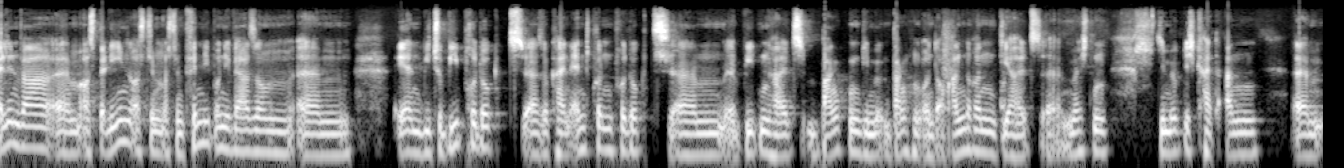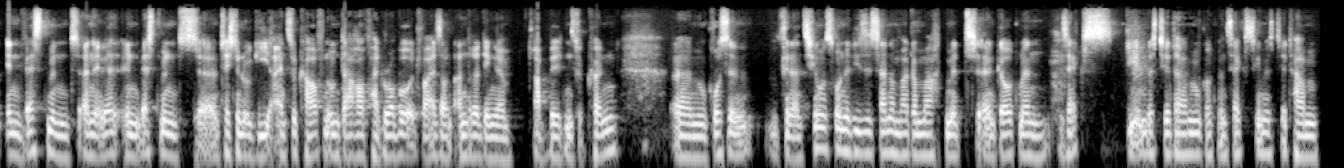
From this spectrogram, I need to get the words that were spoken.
Ellen war ähm, aus Berlin, aus dem, aus dem FinLeap-Universum, ähm, eher ein B2B-Produkt, also kein Endkundenprodukt, ähm, bieten halt Banken, die Banken und auch anderen, die halt äh, möchten, die Möglichkeit an, ähm, Investment, eine Investment-Technologie einzukaufen, um darauf halt Robo-Advisor und andere Dinge abbilden zu können. Ähm, große Finanzierungsrunde dieses Jahr nochmal gemacht mit äh, Goldman Sachs, die investiert haben, Goldman Sachs, die investiert haben,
